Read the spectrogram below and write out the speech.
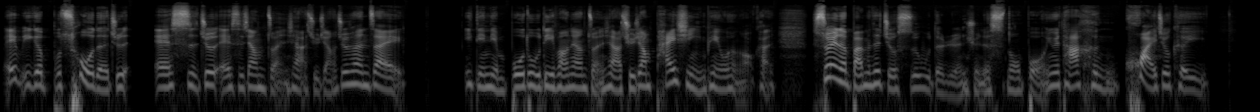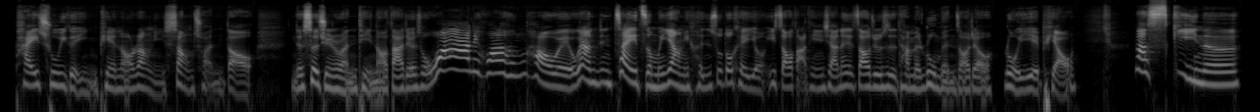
哎一个不错的，就是 S 就是 S 这样转下去，这样就算在一点点坡度地方这样转下去，这样拍起影片会很好看。所以呢，百分之九十五的人选择 snowboard，因为它很快就可以拍出一个影片，然后让你上传到你的社群软体，然后大家就会说：“哇，你滑的很好诶！’我跟你讲，你再怎么样，你横竖都可以用一招打天下。那个招就是他们入门招，叫落叶飘。那 ski 呢？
